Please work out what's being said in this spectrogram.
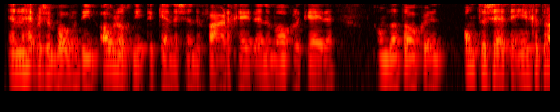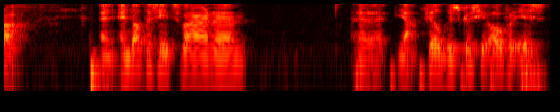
En dan hebben ze bovendien ook nog niet de kennis en de vaardigheden en de mogelijkheden om dat ook eh, om te zetten in gedrag. En, en dat is iets waar ehm, eh, ja, veel discussie over is.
